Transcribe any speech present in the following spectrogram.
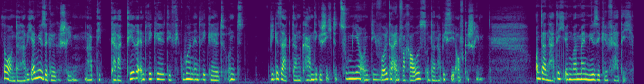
So, und dann habe ich ein Musical geschrieben, habe die Charaktere entwickelt, die Figuren entwickelt und wie gesagt, dann kam die Geschichte zu mir und die wollte einfach raus und dann habe ich sie aufgeschrieben. Und dann hatte ich irgendwann mein Musical fertig.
